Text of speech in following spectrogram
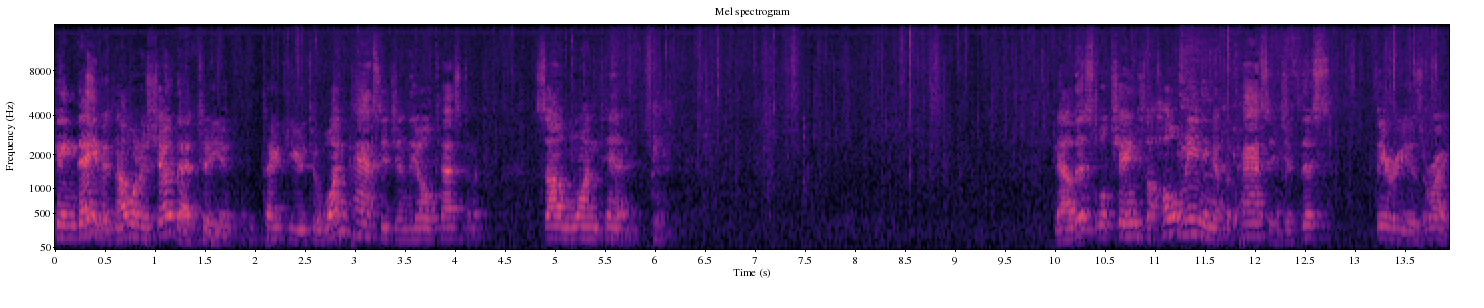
King David. And I want to show that to you. I'll take you to one passage in the Old Testament, Psalm 110. Now, this will change the whole meaning of the passage if this theory is right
